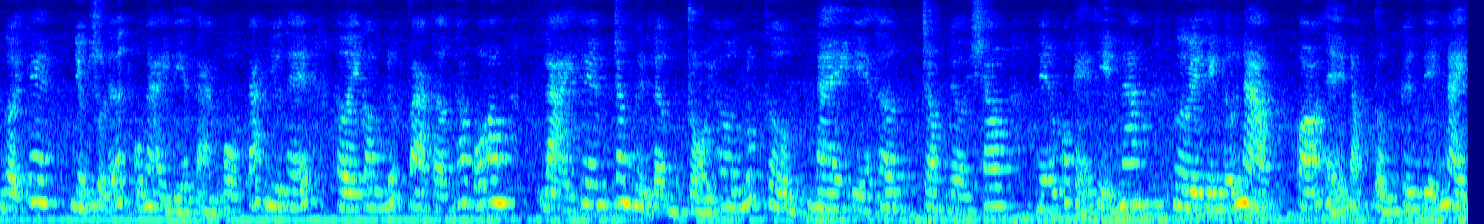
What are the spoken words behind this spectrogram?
ngợi khen những sự lợi ích của Ngài Địa Tạng Bồ Tát như thế, thời công đức và thần thao của ông lại thêm trăm nghìn lần trội hơn lúc thường. Này địa thần, trong đời sau, nếu có kẻ thiện nam, người thiện nữ nào có thể đọc tụng kinh điển này.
